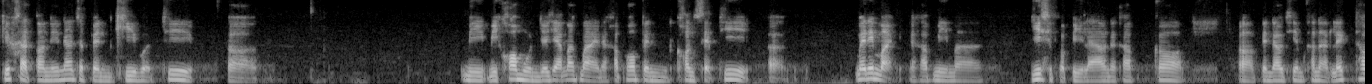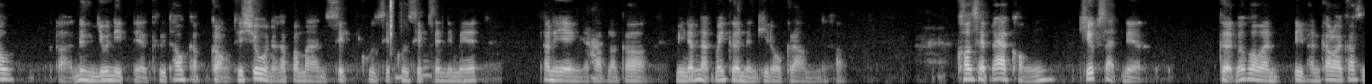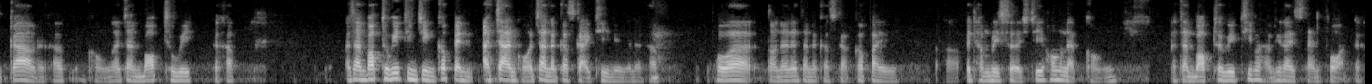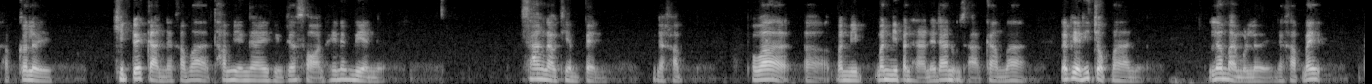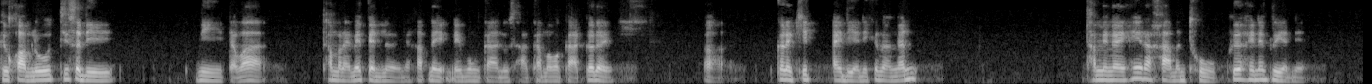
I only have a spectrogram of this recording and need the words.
CubeSat ตอนนี้น่าจะเป็น keyword ที่เอ่อมีมีข้อมูลเยอะแยะมากมายนะครับ เพราะว่าเป็น concept ที่เอ่อไม่ได้ใหม่นะครับ มีมา 20 กว่าปีแล้วนะครับ ก็เอ่อเป็นดาวเทียมขนาดเล็กเท่าเอ่อหนึ่ง unit เนี่ยคือเท่ากับกล่องทิชชู่นะครับ ประมาณ 10คูณ10คูณ10เซนติเมตรเท่านี้เองนะครับ แล้วก็มีน้ำหนักไม่เกิน 1 กิโลกรัมนะครับ concept แรกของ CubeSat เนี่ย เกิดเมื่อประมาณปี 1999 นะครับ ของอาจารย์ Bob Twiggs นะครับ อาจารย์ Bob Twiggs จริง ๆ ก็เป็นอาจารย์ของอาจารย์นากาสุกะอีกทีหนึ่งนะครับ เพราะว่าตอนนั้นอาจารย์นากาสุกะก็ไปไปทำ research ที่ห้องแลบของอาจารย์ Bob Twiggs ที่มหาวิทยาลัยสแตนฟอร์ดนะครับ ก็เลยคิดด้วยกันนะครับ ว่าทำยังไงถึงจะสอนให้นักเรียนเนี่ยสร้างดาวเทียมเป็นนะครับ เพราะว่ามันมีมันมีปัญหาในด้านอุตสาหกรรมว่า นักเรียนที่จบมาเนี่ยเริ่มใหม่หมดเลยนะครับ ไม่ คือความรู้ทฤษฎีมีแต่ว่าทำอะไรไม่เป็นเลยนะครับ ในในวงการอุตสาหกรรมอวกาศก็เลยเอ่อก็เลยคิดไอเดียนี้ขึ้นมางั้นทำยังไงให้ราคามันถูกเพื่อให้นักเรียนเนี่ย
